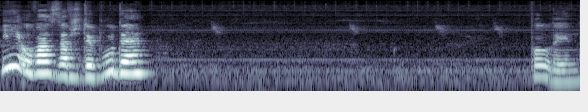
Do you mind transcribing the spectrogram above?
І у вас завжди буде полин.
